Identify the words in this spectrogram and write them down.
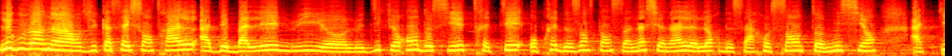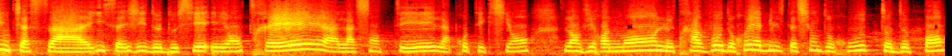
Le gouverneur du Kassai central a déballé, lui, euh, le différent dossier traité auprès des instances nationales lors de sa récente mission à Kinshasa. Il s'agit de dossiers ayant trait à la santé, la protection, l'environnement, le travaux de réhabilitation de routes, de ponts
